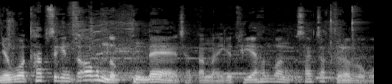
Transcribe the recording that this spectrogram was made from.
요거 탑스긴 조금 높은데, 잠깐만, 이거 뒤에 한번 살짝 들어보고.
